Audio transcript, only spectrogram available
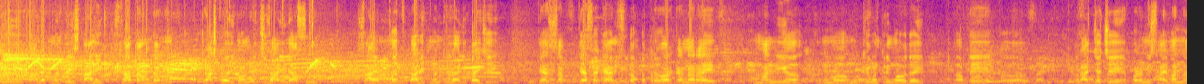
की पालकमंत्री स्थानिक सात आमदार राष्ट्रवादी काँग्रेसचे झालेले असून साहेबच पालकमंत्री झाले पाहिजे. त्या त्यासाठी आम्ही सुद्धा पत्रव्यवहार करणार आहे. माननीय म मुख्यमंत्री महोदय आपले राज्याचे फडणवीस साहेबांना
